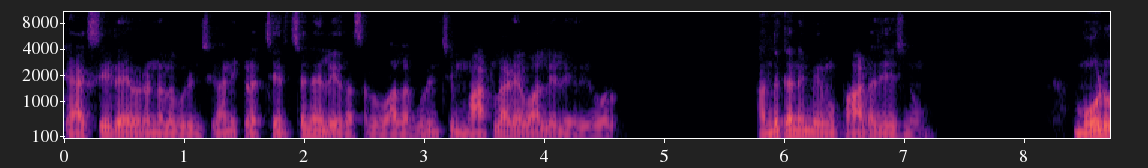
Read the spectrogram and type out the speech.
ట్యాక్సీ డ్రైవర్ అన్నల గురించి కానీ ఇక్కడ చర్చనే లేదు. అసలు వాళ్ళ గురించి మాట్లాడే వాళ్ళే లేరు ఎవరు. అందుకనే మేము పాట చేసినాం. మూడు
